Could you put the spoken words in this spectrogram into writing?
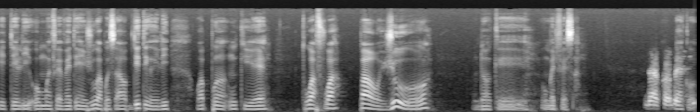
qui était au moins fait 21 jours après ça on déterrer on prend une cuillère trois fois par jour. Donc euh, on met fait ça. D'accord d'accord.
